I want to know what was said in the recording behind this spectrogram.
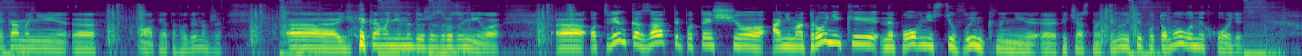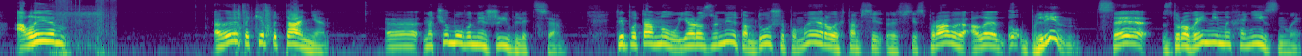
яка мені. Е, о, п'ята година вже. Е, яка мені не дуже зрозуміла. Е, от він казав, типу, те, що аніматроніки не повністю вимкнені е, під час ночі. Ну і типу тому вони ходять. Але. Але таке питання. Е, на чому вони живляться? Типу, там, ну, я розумію, там душі померлих, там всі, е, всі справи, але, ну, блін, це здоровенні механізми,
